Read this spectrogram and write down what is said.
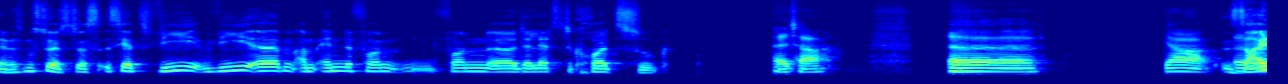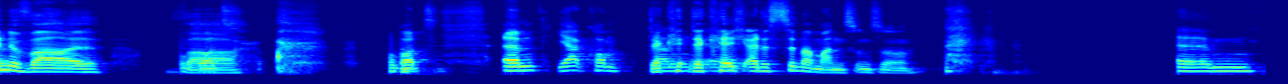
Ja, das musst du jetzt. Das ist jetzt wie, wie ähm, am Ende von, von äh, der letzte Kreuzzug. Alter. Äh, ja. Äh, Seine Wahl oh war oh Gott. Ähm, ja, komm. der, dann, der äh, Kelch eines Zimmermanns und so. Ähm,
